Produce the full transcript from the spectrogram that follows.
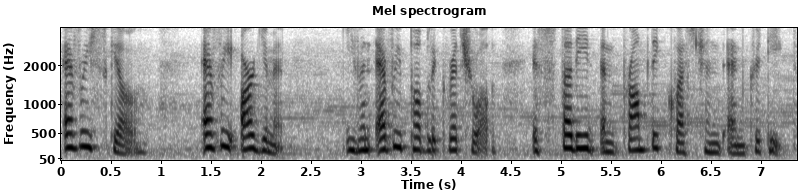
Every skill, every argument, even every public ritual is studied and promptly questioned and critiqued.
